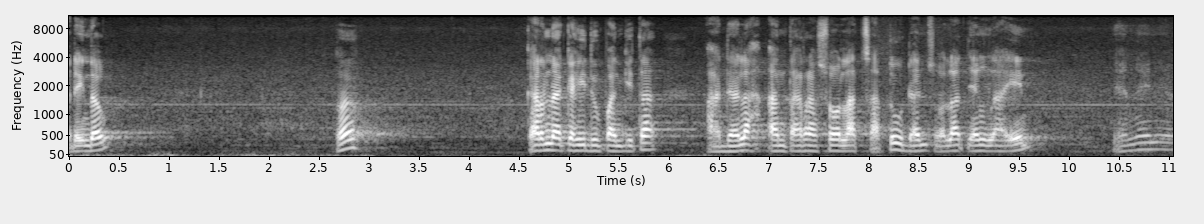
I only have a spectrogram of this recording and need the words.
Ada yang tahu? Hah? Karena kehidupan kita adalah antara sholat satu dan sholat yang lain. Yang lainnya.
